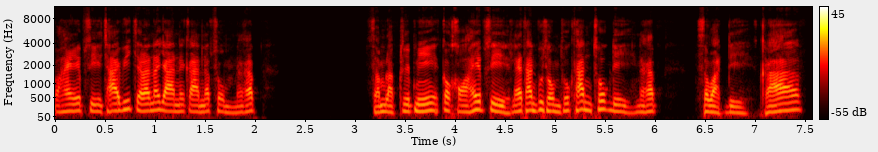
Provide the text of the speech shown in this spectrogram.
ก็ให้ FC ใช้วิจารณญาณในการรับชมนะครับสำหรับคลิปนี้ก็ขอให้ FC และท่านผู้ชมทุกท่านโชคดีนะครับ สวัสดีครับ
